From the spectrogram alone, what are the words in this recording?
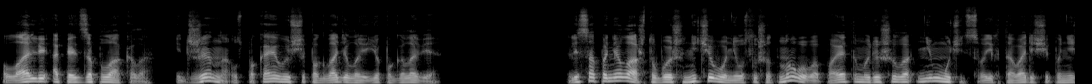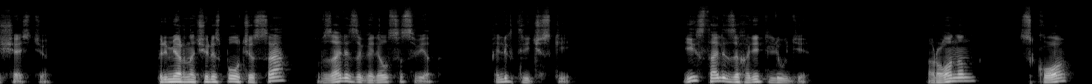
Лалли опять заплакала, и Дженна успокаивающе погладила ее по голове. Лиса поняла, что больше ничего не услышит нового, поэтому решила не мучить своих товарищей по несчастью. Примерно через полчаса в зале загорелся свет. Электрический. И стали заходить люди. Ронан, Ско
